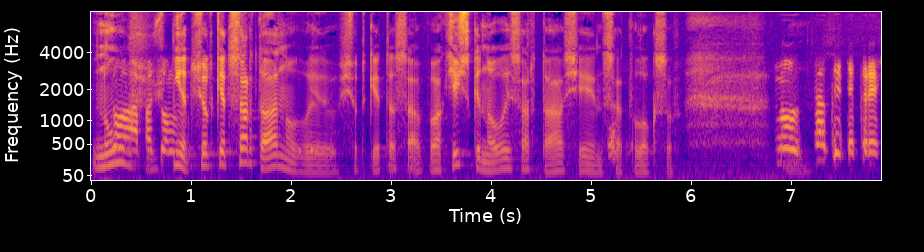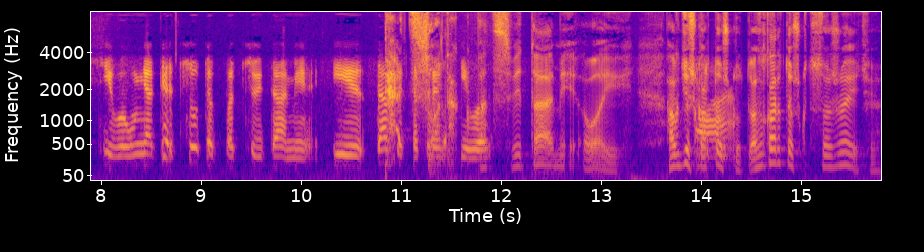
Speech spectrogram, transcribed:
Ну, ну а потом... нет, все-таки это сорта новые, все-таки это фактически новые сорта осеянцы от локсов. Ну, так это красиво. У меня пять соток под цветами, и так пять это соток красиво. под цветами, ой. А где же картошку? А, а картошку-то сажаете?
